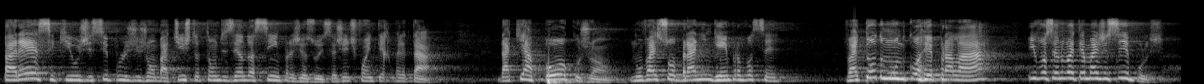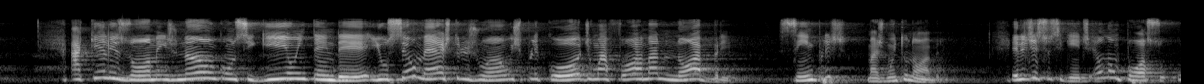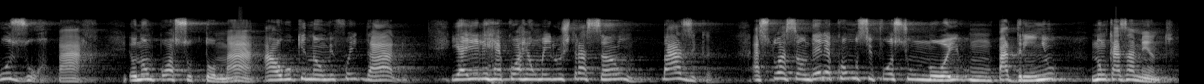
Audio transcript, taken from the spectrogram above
Parece que os discípulos de João Batista estão dizendo assim para Jesus, se a gente for interpretar. Daqui a pouco, João, não vai sobrar ninguém para você. Vai todo mundo correr para lá e você não vai ter mais discípulos. Aqueles homens não conseguiam entender e o seu mestre João explicou de uma forma nobre, simples, mas muito nobre. Ele disse o seguinte: Eu não posso usurpar, eu não posso tomar algo que não me foi dado. E aí ele recorre a uma ilustração básica. A situação dele é como se fosse um noivo, um padrinho num casamento.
